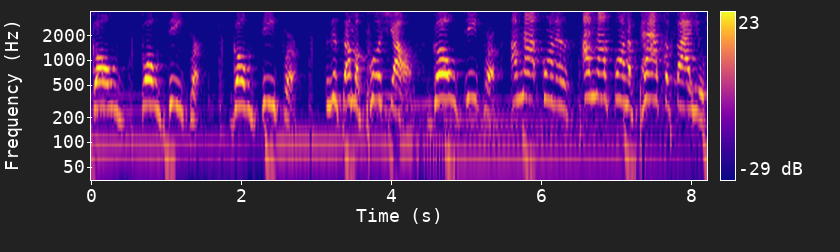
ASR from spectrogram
Go go deeper. Go deeper. Listen, I'm gonna push y'all. Go deeper. I'm not gonna, I'm not gonna pacify you.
